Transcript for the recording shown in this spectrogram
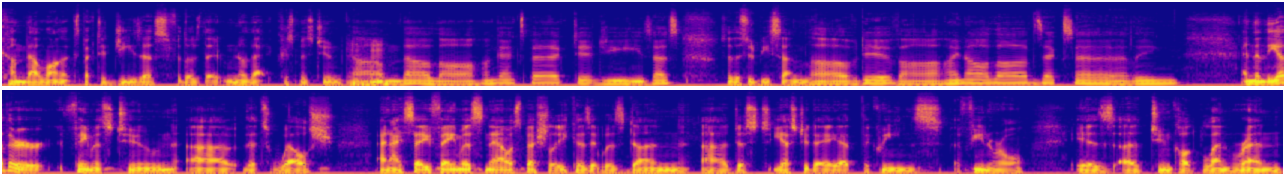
Come thou long expected Jesus, for those that know that Christmas tune. Come thou long expected Jesus. So this would be sung, Love divine, all loves excelling. And then the other famous tune uh, that's Welsh, and I say famous now especially because it was done uh, just yesterday at the Queen's funeral, is a tune called Blaenwern,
